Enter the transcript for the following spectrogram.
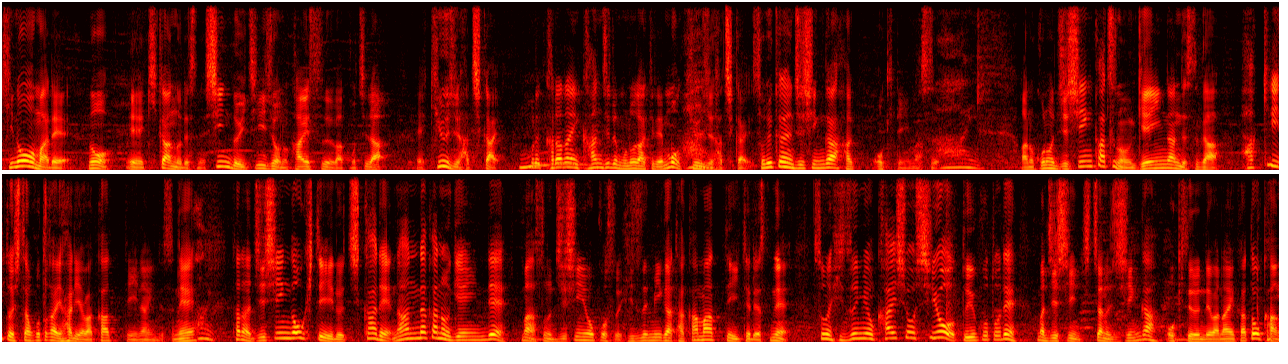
昨日までの、えー、期間のですね震度1以上の回数はこちら98回。これ体に感じるものだけでも98回、はい、それくらいの地震が起きています。はい。あのこの地震活動の原因なんですがはっきりとしたことがやはり分かっていないんですね、はい、ただ地震が起きている地下で何らかの原因で、まあ、その地震を起こす歪みが高まっていてですねその歪みを解消しようということで、まあ、地震ちっちゃな地震が起きているんではないかと考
